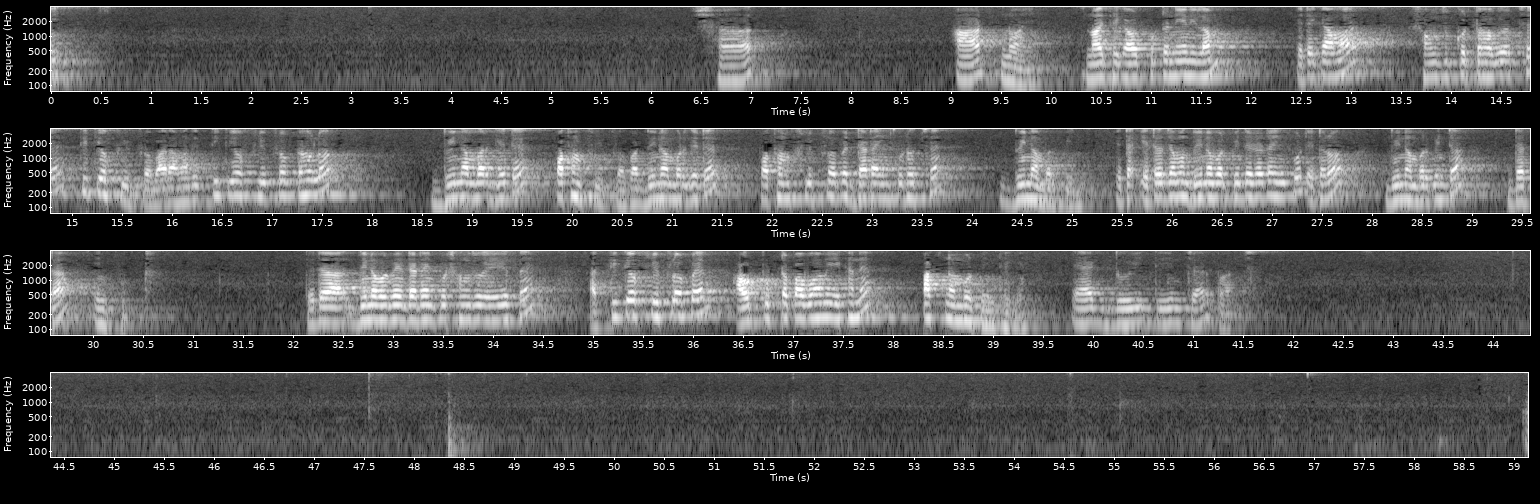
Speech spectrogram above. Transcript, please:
সাত, আট, নয়। নয় থেকে আউটপুটটা নিয়ে নিলাম। এটাকে আমার সংযোগ করতে হবে হচ্ছে তৃতীয় ফ্লিপফ্লপ আর আমাদের তৃতীয় ফ্লিপফ্লপটা হলো দুই নাম্বার গেটের প্রথম ফ্লিপফ্লপ আর দুই নম্বর গেটের প্রথম ফ্লিপফ্লপের ডাটা ইনপুট হচ্ছে দুই নম্বর পিন এটা এটা যেমন দুই নম্বর পিনটা ডাটা ইনপুট এটারও দুই নম্বর পিনটা ডাটা ইনপুট এটা দুই নম্বর পিনের ডেটা ইনপুট সংযোগ হয়ে গেছে। আর তৃতীয় ফ্লিপফ্লপের আউটপুটটা পাবো আমি এখানে পাঁচ নম্বর পিন থেকে। এক, দুই, তিন, চার, পাঁচ।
